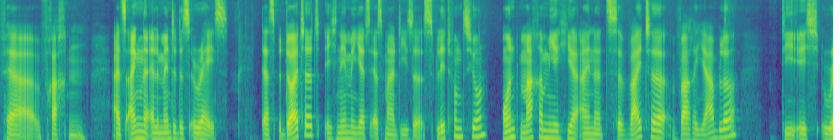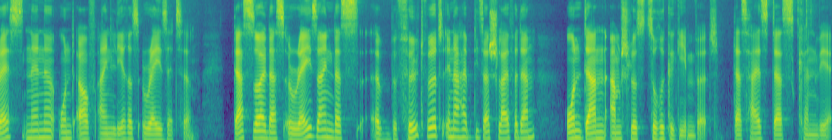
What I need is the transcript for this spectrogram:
verfrachten, als eigene Elemente des Arrays. Das bedeutet, ich nehme jetzt erstmal diese Split-Funktion und mache mir hier eine zweite Variable, die ich res nenne und auf ein leeres Array setze. Das soll das Array sein, das äh, befüllt wird innerhalb dieser Schleife dann und dann am Schluss zurückgegeben wird. Das heißt, das können wir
